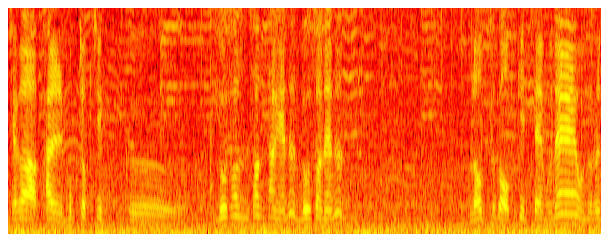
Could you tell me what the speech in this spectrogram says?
제가 갈 목적지 그 노선 선상에는 노선에는 러브스가 없기 때문에 오늘은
